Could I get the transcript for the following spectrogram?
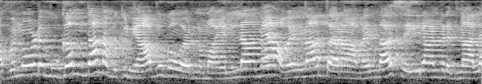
அவனோட முகம் தான் நமக்கு ஞாபகம் வரணுமா? எல்லாமே அவன் தான் தரான் அவன் தான் செய்யறான்றதுனால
